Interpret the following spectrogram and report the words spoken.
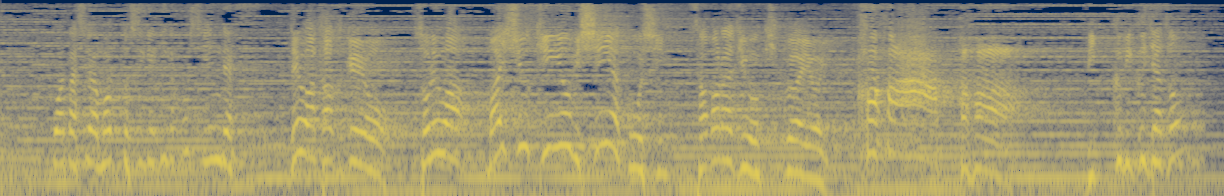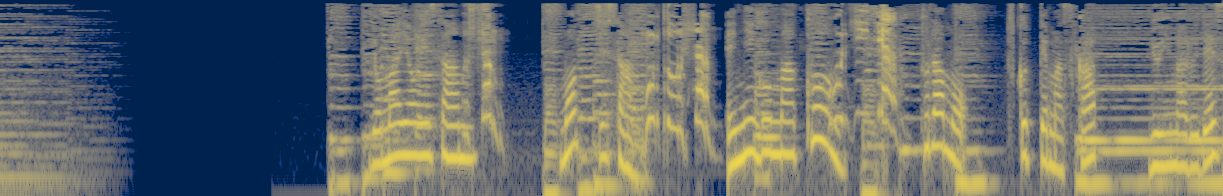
私はもっと刺激が欲しいんです。では助けよう。それは毎週金曜日深夜更新。サバラジュを聞くがよい。ははー。ははー。ビックビックじゃぞ。よまよいさん、もっちさん、エニグマくん、プラモ作ってますか？ゆいまるです。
